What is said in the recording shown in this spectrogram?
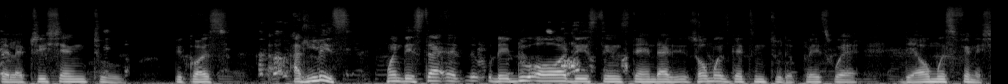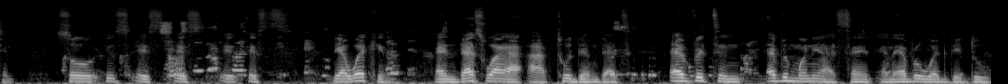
the electrician to, because at least when they start, they do all these things, then that is almost getting to the place where they're almost finishing. So it's, it's, it's, it's, it's, they're working. And that's why I, I've told them that everything, every money I send and every work they do,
